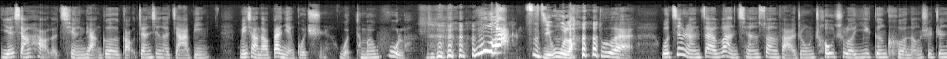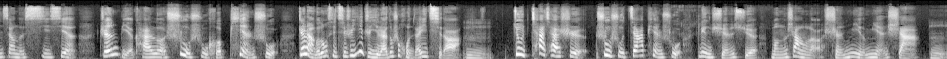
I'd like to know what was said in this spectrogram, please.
也想好了请两个搞占星的嘉宾。没想到半年过去，我他妈悟了，悟了，自己悟了。对我竟然在万千算法中抽出了一根可能是真相的细线，甄别开了术数和骗术。这两个东西其实一直以来都是混在一起的，嗯，就恰恰是术数加骗术，令玄学蒙上了神秘的面纱，嗯，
